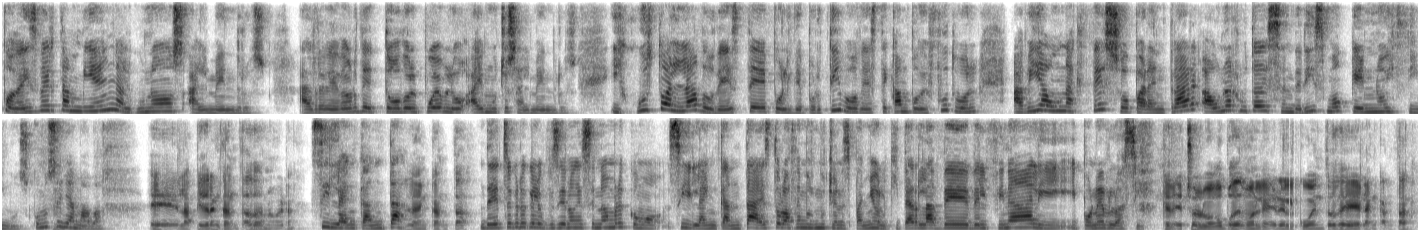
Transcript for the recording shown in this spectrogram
podéis ver también algunos almendros. Alrededor de todo el pueblo hay muchos almendros. Y justo al lado de este polideportivo, de este campo de fútbol, había un acceso para entrar a una ruta de senderismo que no hicimos. ¿Cómo se mm. llamaba? Eh, la piedra encantada, ¿no era? Sí, la encantá. La encantá. De hecho, creo que le pusieron ese nombre como, sí, la encantá. Esto lo hacemos mucho en español, quitar la D del final y, ponerlo así. Que de hecho luego podemos leer el cuento de la encantá.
